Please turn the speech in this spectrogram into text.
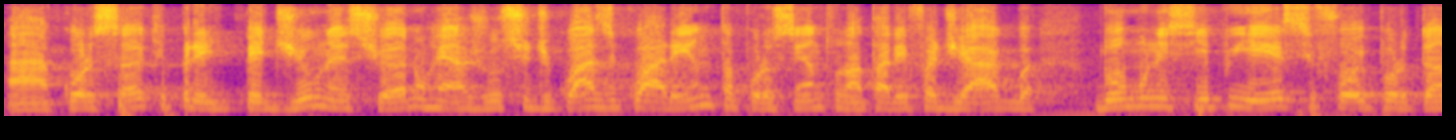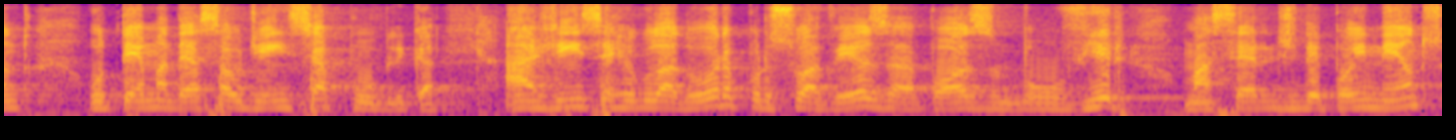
A Corsã que pediu neste ano um reajuste de quase 40% na tarifa de água do município e esse foi, portanto, o tema dessa audiência pública. A agência reguladora, por sua vez, após ouvir uma série de depoimentos,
